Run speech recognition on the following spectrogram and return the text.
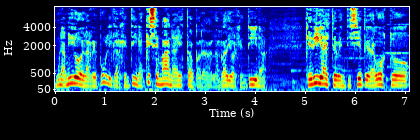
un amigo de la República Argentina. ¿Qué semana esta para la radio argentina? ¿Qué día este 27 de agosto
